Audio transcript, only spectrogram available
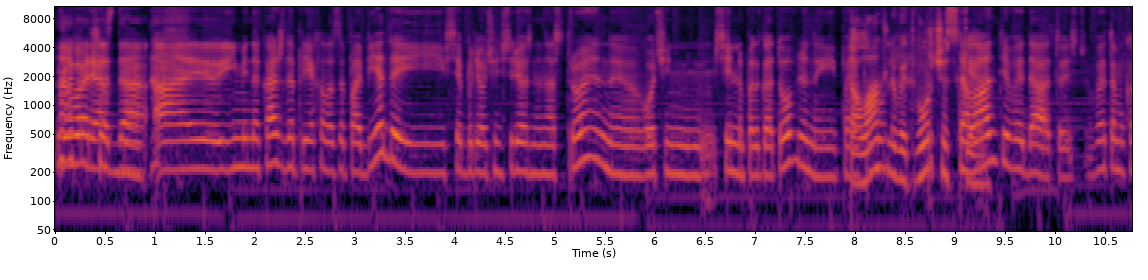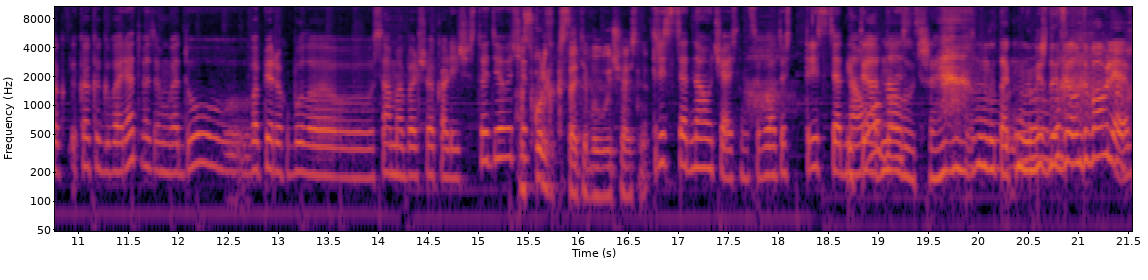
говорят, да. А э, именно каждая приехала за победой, и все были очень серьезно настроены, очень сильно подготовлены. И талантливые, творческие. Талантливые, да. То есть в этом, как, как и говорят, в этом году, во-первых, было самое большое количество девочек. А сколько, кстати, было участниц? 31 участница была, то есть 31 И ты область. одна лучшая. Ну, так мы между делом добавляем.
